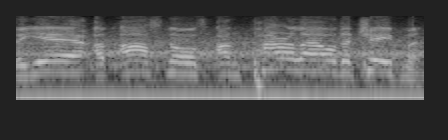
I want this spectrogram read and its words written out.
The year of Arsenal's unparalleled achievement.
